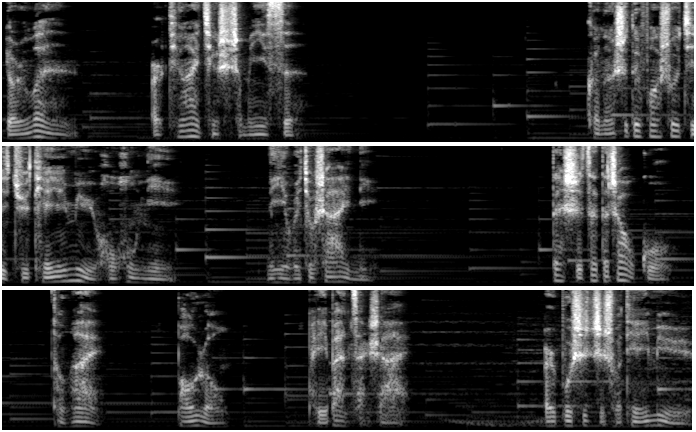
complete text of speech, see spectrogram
有人问：“耳听爱情是什么意思？”可能是对方说几句甜言蜜语哄哄你，你以为就是爱你。但实在的照顾、疼爱、包容、陪伴才是爱，而不是只说甜言蜜语。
